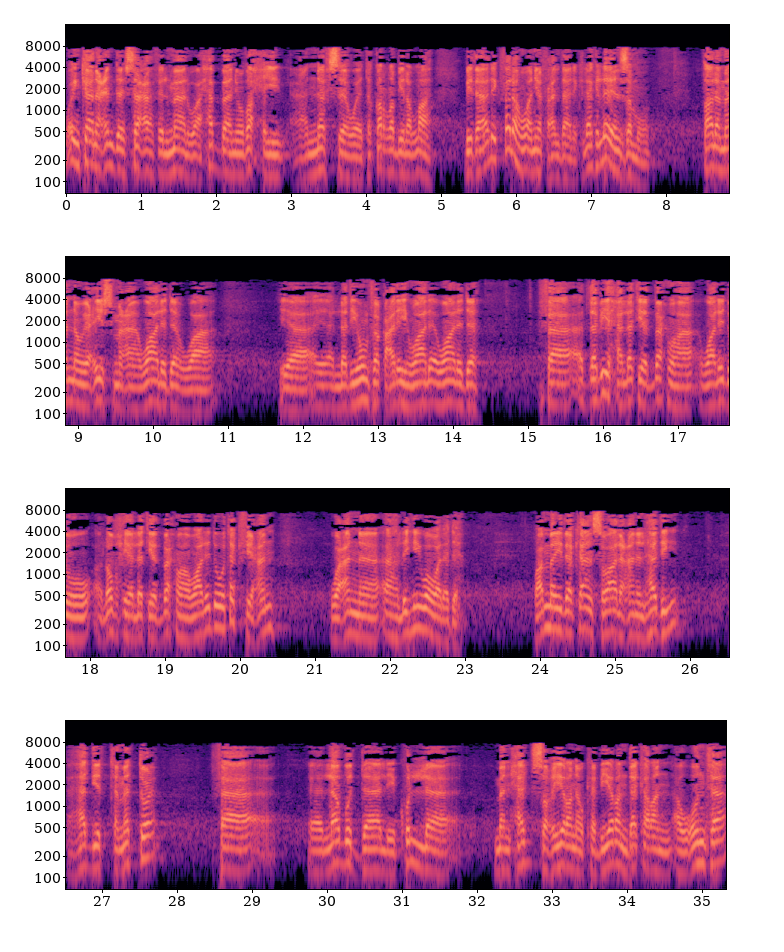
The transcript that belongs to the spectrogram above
وإن كان عنده سعة في المال وأحب أن يضحي عن نفسه ويتقرب إلى الله بذلك فله أن يفعل ذلك لكن لا يلزمه. طالما أنه يعيش مع والده والذي ينفق عليه والده فالذبيحة التي يذبحها والده الأضحية التي يذبحها والده تكفي عنه وعن أهله وولده. وأما إذا كان سؤال عن الهدي هدي التمتع فلا بد لكل من حج صغيرا أو كبيرا ذكرا أو أنثى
